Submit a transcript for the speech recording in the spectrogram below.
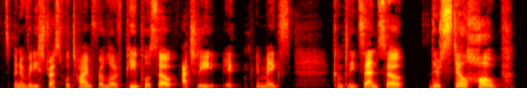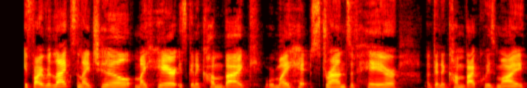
it's been a really stressful time for a lot of people. So actually, it, it makes complete sense. So there's still hope. If I relax and I chill, my hair is going to come back or my ha- strands of hair are going to come back with my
